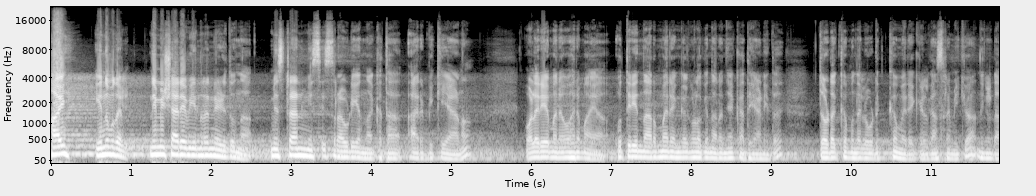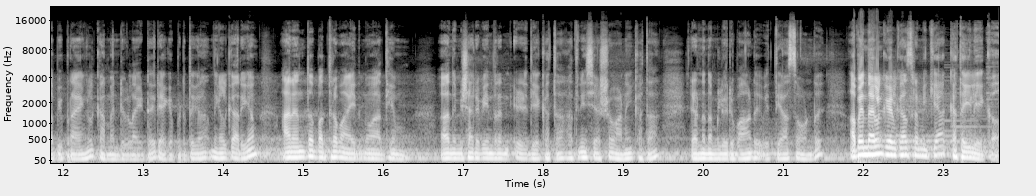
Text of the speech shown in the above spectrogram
ഹായ് ഇന്നു മുതൽ നിമിഷ രവീന്ദ്രൻ എഴുതുന്ന മിസ്റ്റർ ആൻഡ് മിസ്സിസ് റൗഡി എന്ന കഥ ആരംഭിക്കുകയാണ്. വളരെ മനോഹരമായ ഒത്തിരി നർമ്മരംഗങ്ങളൊക്കെ നിറഞ്ഞ കഥയാണിത്. തുടക്കം മുതൽ ഒടുക്കം വരെ കേൾക്കാൻ ശ്രമിക്കുക. നിങ്ങളുടെ അഭിപ്രായങ്ങൾ കമന്റുകളായിട്ട് രേഖപ്പെടുത്തുക. നിങ്ങൾക്കറിയാം അനന്തഭദ്രമായിരുന്നു ആദ്യം നിമിഷ രവീന്ദ്രൻ എഴുതിയ കഥ. അതിനുശേഷമാണ് ഈ കഥ. രണ്ടും തമ്മിൽ ഒരുപാട് വ്യത്യാസമുണ്ട്. അപ്പോൾ എന്തായാലും കേൾക്കാൻ ശ്രമിക്കുക. കഥയിലേക്ക്.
